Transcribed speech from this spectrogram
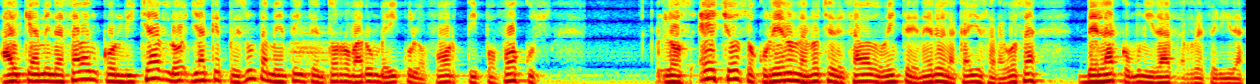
al que amenazaban con licharlo ya que presuntamente intentó robar un vehículo Ford tipo Focus. Los hechos ocurrieron la noche del sábado 20 de enero en la calle Zaragoza de la comunidad referida.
